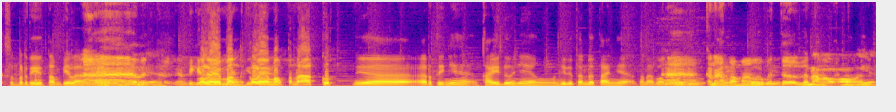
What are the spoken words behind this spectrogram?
seperti tampilannya. gitu. ah Iya. betul nanti kita Kalau emang gitu kalau ya. emang penakut ya artinya Kaidonya yang jadi tanda tanya kenapa mau Ah, di- kenapa mau dia. betul kenapa betul. mau ya.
